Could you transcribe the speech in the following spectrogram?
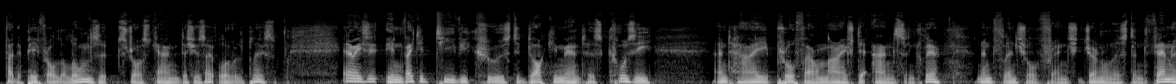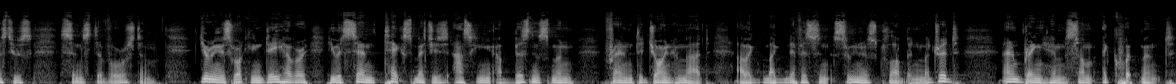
In fact, they pay for all the loans that Strauss-Kahn dishes out all over the place. Anyways, he invited TV crews to document his cozy and high profile marriage to Anne Sinclair, an influential French journalist and feminist who's since divorced him. During his working day, however, he would send text messages asking a businessman friend to join him at a magnificent swingers club in Madrid and bring him some equipment,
